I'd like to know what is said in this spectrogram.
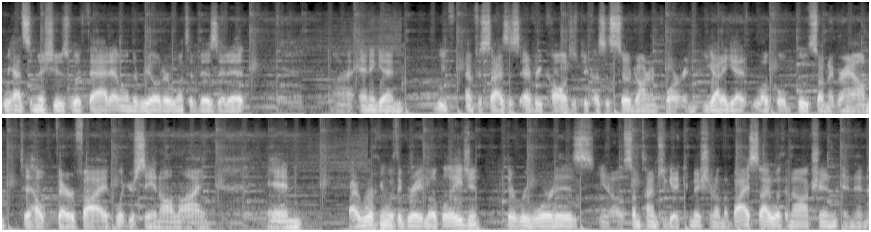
we had some issues with that and when the realtor went to visit it. Uh, and again, we emphasize this every call just because it's so darn important. You got to get local boots on the ground to help verify what you're seeing online. And by working with a great local agent, their reward is, you know, sometimes you get a commission on the buy side with an auction, and then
